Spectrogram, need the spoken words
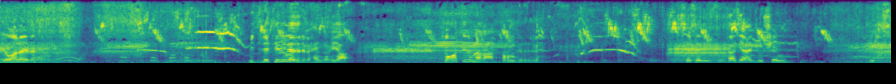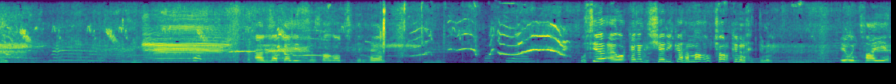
إيوا لا اله الا الله مدلا تيرينا دربح دغيا تيرينا عطر ندربح سفري خاسي علو شن. تخسي أما كادي الزنقاط درهم وسي وقيلا الشركات النظر تشورقي من خدمن ايوا نتفايط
